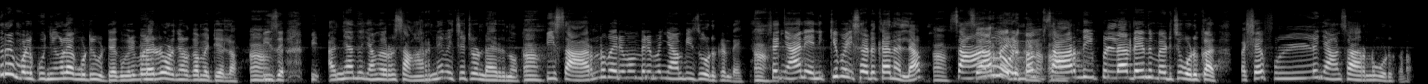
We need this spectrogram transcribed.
ഇത്രയും പോലെ കുഞ്ഞുങ്ങളെ അങ്ങോട്ട് വിട്ടേക്കും. പിള്ളേർ പിള്ളേരോട് പറഞ്ഞു കൊടുക്കാൻ പറ്റിയല്ലോ. ഫീസ്. ഞാൻ ഞാൻ വേറെ സാറിനെ വെച്ചിട്ടുണ്ടായിരുന്നു. ഈ സാറിന് വരുമ്പോൾ വരുമ്പോ ഞാൻ ഫീസ് കൊടുക്കണ്ടേ? പക്ഷെ ഞാൻ എനിക്ക് പൈസ എടുക്കാനല്ല. സാറിന് വരുമ്പം സാറിന് ഈ പിള്ളേരുടെ നിന്ന് മേടിച്ച് കൊടുക്കാൻ. പക്ഷെ ഫുള്ള് ഞാൻ സാറിന് കൊടുക്കണം.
